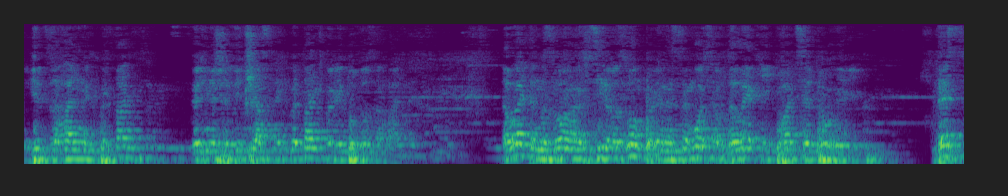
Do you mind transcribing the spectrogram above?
Від загальних питань, вірніше від частних питань перейду до загальних. Давайте ми з вами всі разом перенесемося в далекий 22 рік. Десь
